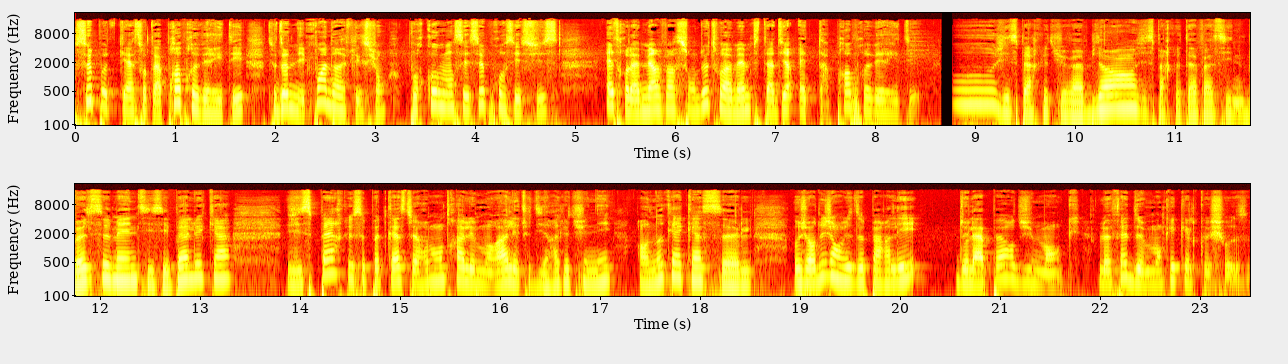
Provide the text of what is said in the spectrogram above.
Ce podcast sur ta propre vérité te donne les points de réflexion pour commencer ce processus, être la meilleure version de toi-même, c'est-à-dire être ta propre vérité. J'espère que tu vas bien, j'espère que tu as passé une bonne semaine. Si c'est pas le cas, j'espère que ce podcast te remontera le moral et te dira que tu n'es en aucun cas seul. Aujourd'hui, j'ai envie de parler de la peur du manque, le fait de manquer quelque chose.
